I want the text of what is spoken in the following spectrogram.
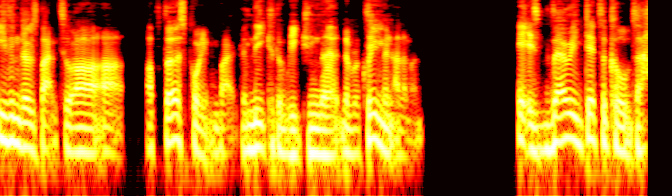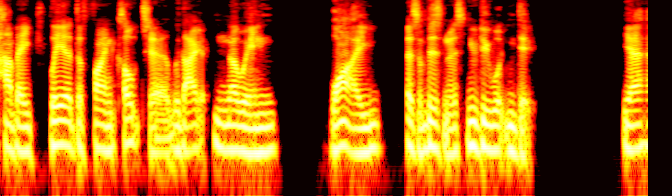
even goes back to our, our, our, first point about the leak of the week and the, the recruitment element. It is very difficult to have a clear defined culture without knowing why as a business you do what you do. Yeah.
